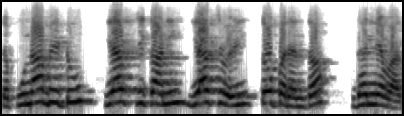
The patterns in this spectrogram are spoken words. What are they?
तर पुन्हा भेटू याच ठिकाणी याच वेळी. तोपर्यंत धन्यवाद.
